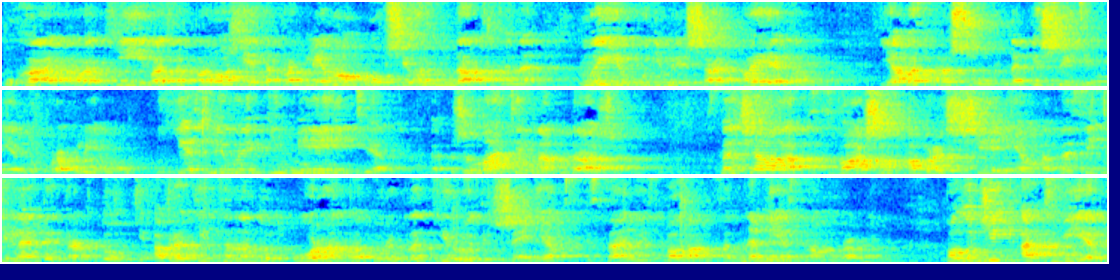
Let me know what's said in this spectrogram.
у Харькова, Киева, Запорожья, это проблема общегосударственная. Мы ее будем решать. Поэтому я вас прошу, напишите мне эту проблему. Если вы имеете, э, желательно даже, сначала с вашим обращением относительно этой трактовки обратиться на тот орган, который блокирует решение об списании с баланса на местном уровне, получить ответ,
